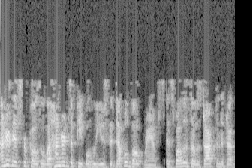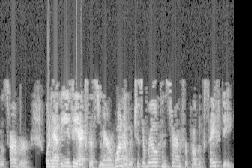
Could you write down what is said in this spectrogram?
Under this proposal, the hundreds of people who use the double boat ramps, as well as those docked in the Douglas Harbor, would have easy access to marijuana, which is a real concern for public safety.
